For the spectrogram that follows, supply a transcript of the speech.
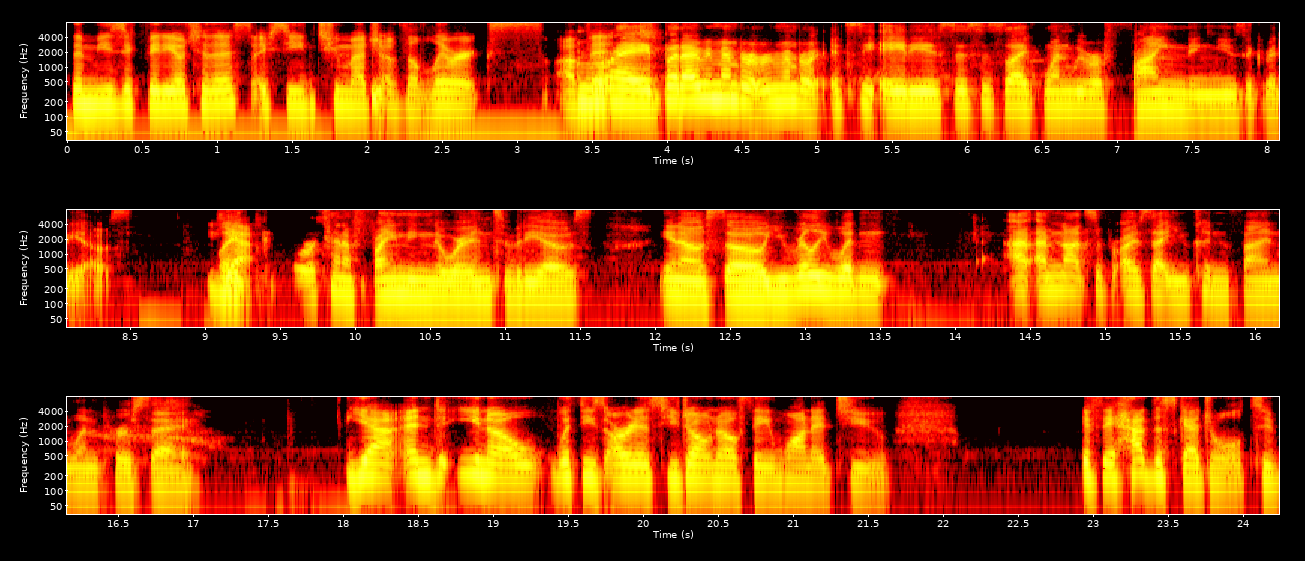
the music video to this. I've seen too much of the lyrics of it. Right. But I remember, remember, it's the 80s. This is like when we were finding music videos. Like, yeah. we're kind of finding the way into videos, you know, so you really wouldn't. I, I'm not surprised that you couldn't find one per se. Yeah, and you know, with these artists, you don't know if they wanted to if they had the schedule to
